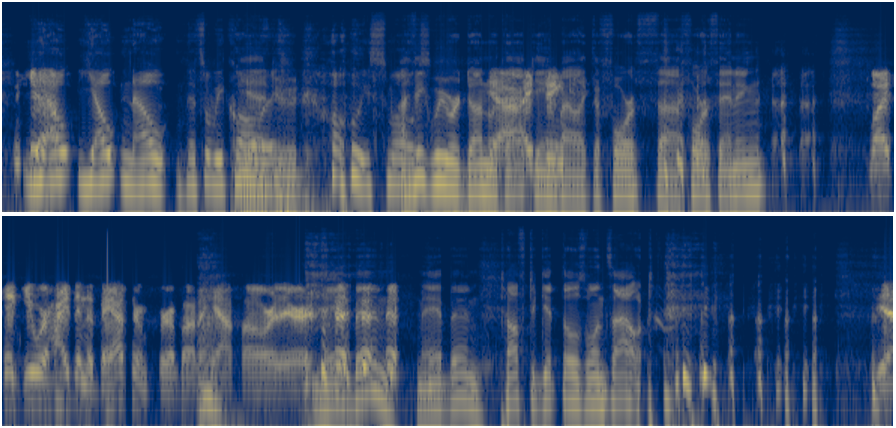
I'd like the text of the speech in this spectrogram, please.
Yeah. Yout Yout and Out? That's what we call Yeah, it. dude. Holy smokes! I think we were done with Yeah, that I game think- by like the fourth uh, fourth inning. well, I think you were hiding in the bathroom for about a half hour there. May have been. May have been. Tough to get those ones out. yeah.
